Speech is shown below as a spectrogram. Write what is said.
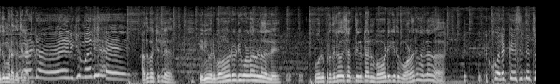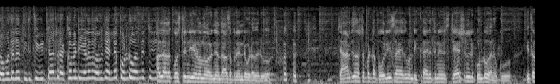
ഇതും കൂടെ ചെല്ലട്ടെ. എനിക്ക് മതിയായേ. അത് പറ്റില്ല. ഇനി ഒരുപാട് ഇടി കൊള്ളാനുള്ളതല്ലേ? ഒരു പ്രതിരോധ ശക്തി കിട്ടാൻ ബോഡിക്ക് ഇത് വളരെ നല്ലതാ. കൊലക്കേസിന്റെ ചുമതല തിരിച്ചു കിട്ടാൻ റെക്കമെൻഡ് ചെയ്യണമെന്ന് പറഞ്ഞ് എന്നെ കൊണ്ടുവന്നിട്ട്. അല്ലാതെ ക്വസ്റ്റ്യൻ ചെയ്യണമെന്ന് പറഞ്ഞാൽ ദാസപ്പൻ എന്റെ കൂടെ വരുമോ ചാർജ് നഷ്ടപ്പെട്ട പോലീസ് ആയതുകൊണ്ട് ഇക്കാര്യത്തിന് സ്റ്റേഷനിൽ കൊണ്ടുപോകാൻ നോക്കൂ ഇത്ര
